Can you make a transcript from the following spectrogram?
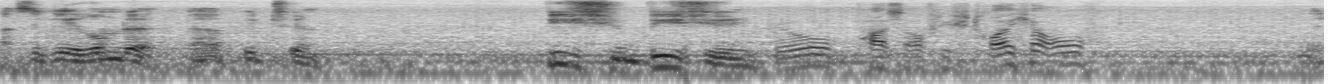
Also geh runter. Ja, bitteschön. Bisschen, bisschen. Jo, pass auf die Sträucher auf. Ja.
